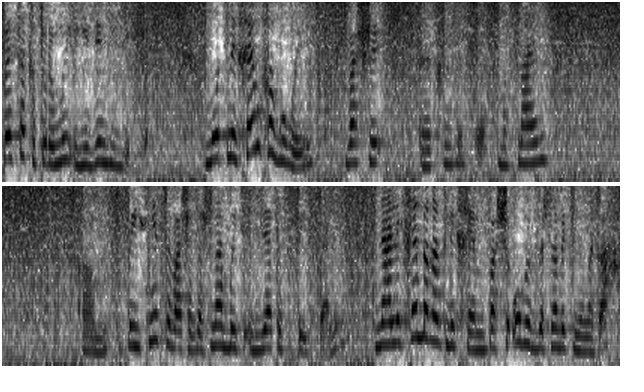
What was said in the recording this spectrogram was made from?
Песах, который мы едим в Египте. Мотнехем хагуин, ваши, э, мотнаем, поясница ваша должна быть взята с поясами. На алихем бараглихем, ваша обувь должна быть на ногах.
